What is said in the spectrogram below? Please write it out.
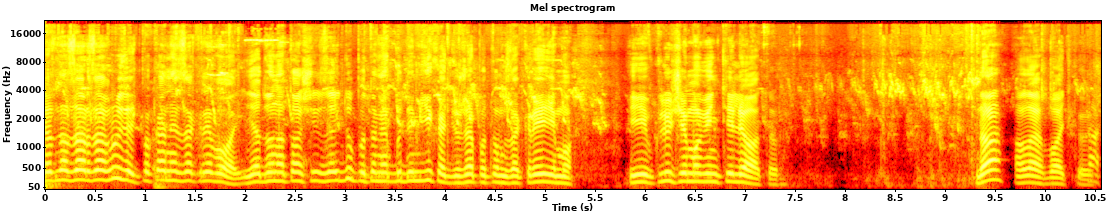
Зараз Назар загрузять, поки не закривай. Я до Наташі зайду, потім як будемо їхати, вже потім закриємо і включимо вентилятор. Да, Олег Батькович? Так.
